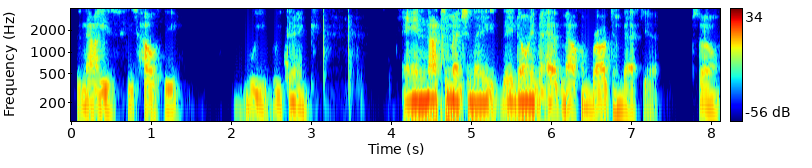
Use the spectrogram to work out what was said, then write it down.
because now he's he's healthy. We we think, and not to mention they they don't even have Malcolm Brogdon back yet. So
